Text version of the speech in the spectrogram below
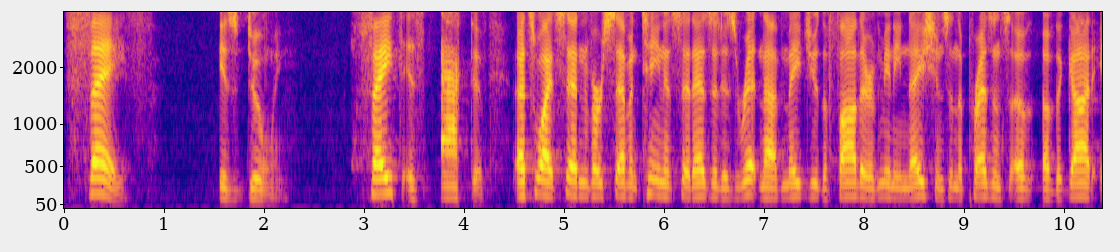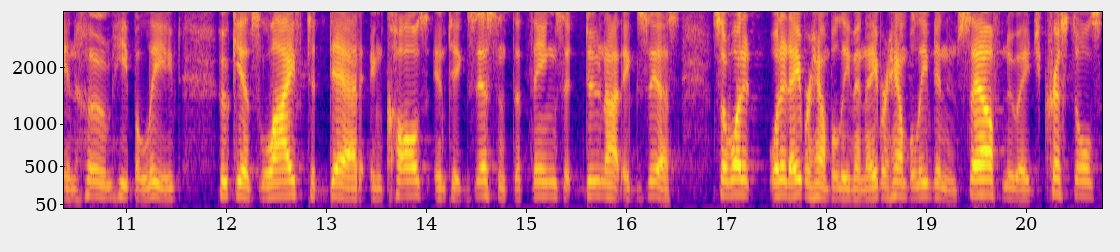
faith is doing. Faith is active. That's why it said in verse 17, it said, As it is written, I've made you the father of many nations in the presence of, of the God in whom he believed, who gives life to dead and calls into existence the things that do not exist. So, what did, what did Abraham believe in? Abraham believed in himself, New Age crystals,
